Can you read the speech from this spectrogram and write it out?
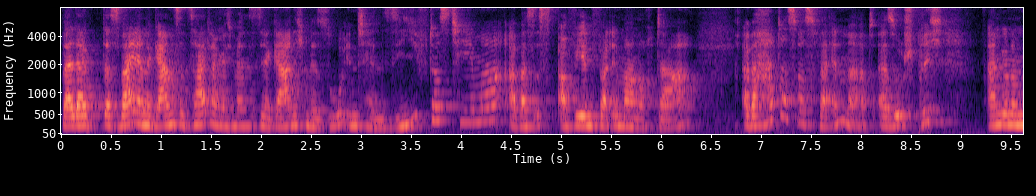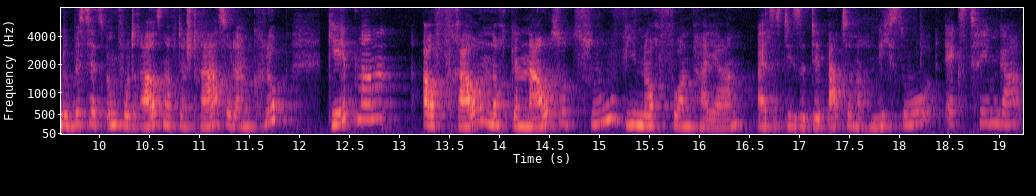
Weil da, das war ja eine ganze Zeit lang, ich meine, es ist ja gar nicht mehr so intensiv, das Thema, aber es ist auf jeden Fall immer noch da. Aber hat das was verändert? Also sprich, angenommen, du bist jetzt irgendwo draußen auf der Straße oder im Club, geht man auf Frauen noch genauso zu wie noch vor ein paar Jahren, als es diese Debatte noch nicht so extrem gab?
